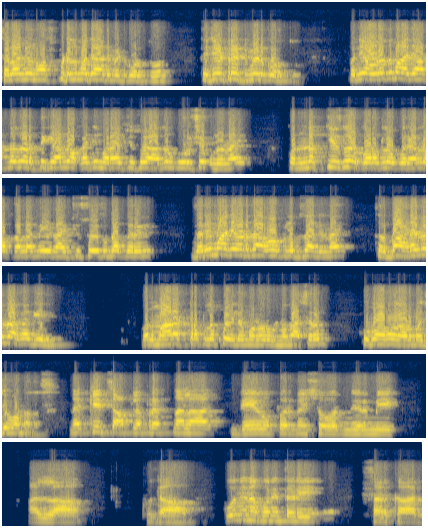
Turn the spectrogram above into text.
त्याला नेऊन हॉस्पिटलमध्ये ऍडमिट करतो. त्याची ट्रीटमेंट करतो. पण एवढंच माझ्या हातनं घडते की या लोकांची मरायची सोय अजून करू शकलो नाही. पण नक्कीच लवकरात लवकर या लोकांना मी राहायची सोय सुद्धा करेल. जरी माझ्याकडे जागा उपलब्ध झाली नाही तर भाड्यानं जागा घेईल पण महाराष्ट्रातलं पहिलं मनोरुग्णाचा आश्रम उभा होणार म्हणजे होणारच. नक्कीच आपल्या प्रयत्नाला देव परमेश्वर निर्मिक अल्लाह खुदा कोणी ना कोणीतरी सरकार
